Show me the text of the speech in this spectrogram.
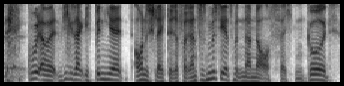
Gut, aber wie gesagt, ich bin hier auch eine schlechte Referenz. Das müsst ihr jetzt miteinander ausfechten. Gut.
